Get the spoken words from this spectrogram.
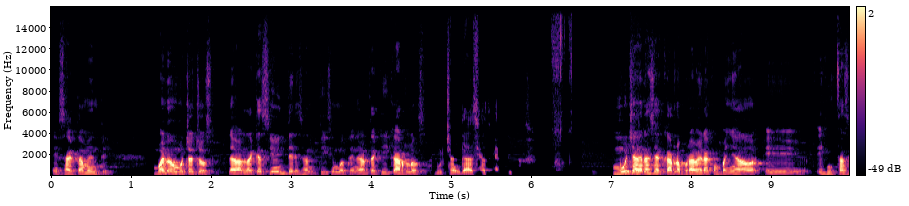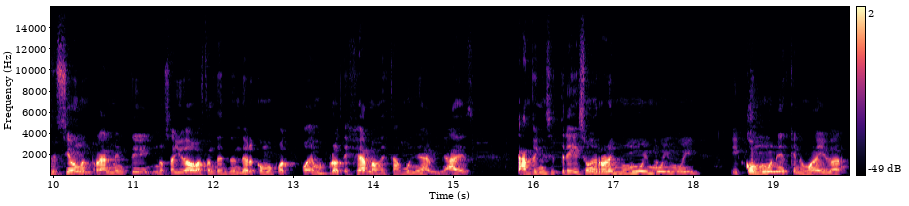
Exactamente. Bueno, muchachos, la verdad que ha sido interesantísimo tenerte aquí, Carlos. Muchas gracias, Carlitos. Muchas gracias, Carlos, por haber acompañado eh, esta sesión. Realmente nos ha ayudado bastante a entender cómo podemos protegernos de estas vulnerabilidades, tanto en ese 3. Son errores muy, muy, muy eh, comunes que nos van a ayudar,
